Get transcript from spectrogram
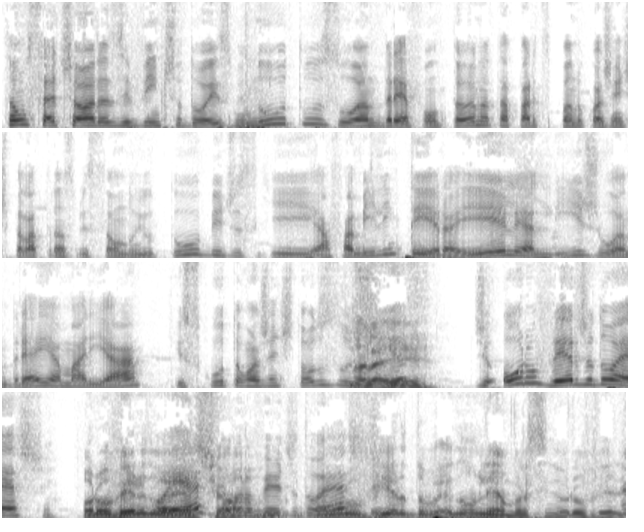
São 7 horas e 22 minutos. O André Fontana está participando com a gente pela transmissão do YouTube. Diz que a família inteira, ele, a Lígia, o André e a Maria, escutam a gente todos os Olha dias aí. De Ouro Verde do Oeste. Ouro Verde do Conhece Oeste. ó. Ouro Verde do Oeste? Ouro Verde do... Eu não lembro assim de Ouro Verde.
